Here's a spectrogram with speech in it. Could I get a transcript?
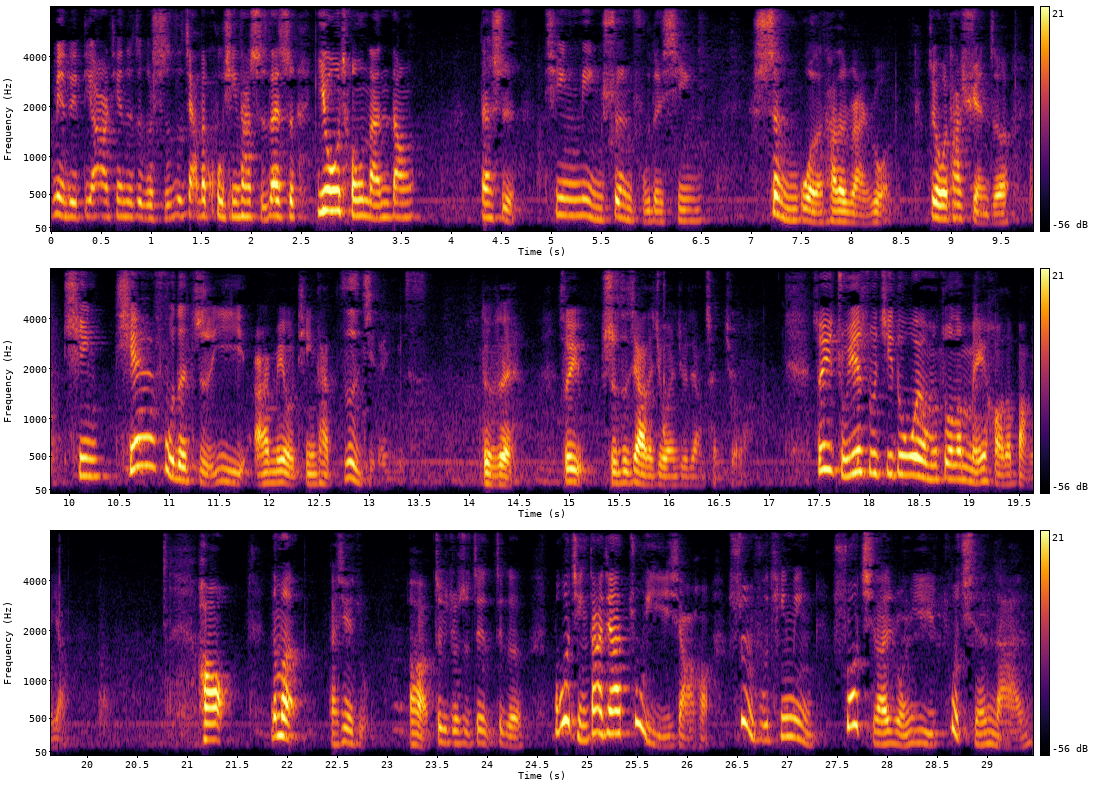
面对第二天的这个十字架的酷刑，他实在是忧愁难当。但是听命顺服的心胜过了他的软弱。最后他选择听天父的旨意，而没有听他自己的意思，对不对？所以十字架的救恩就这样成就了。所以主耶稣基督为我们做了美好的榜样。好，那么感谢主。啊，这个就是这这个。不过，请大家注意一下哈，顺服听命说起来容易，做起来难。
